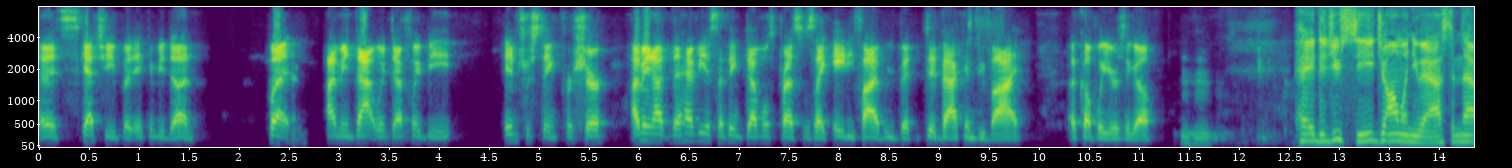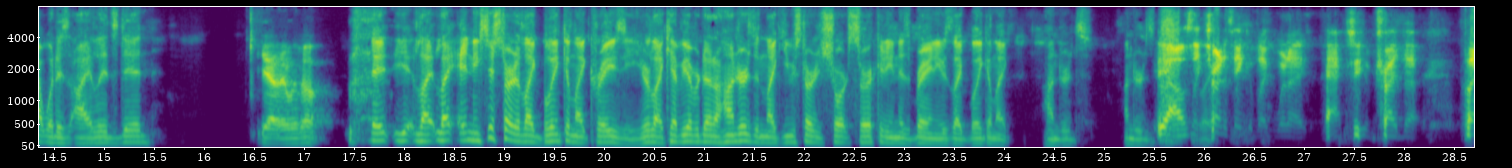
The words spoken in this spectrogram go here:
and it's sketchy, but it can be done. But I mean, that would definitely be interesting for sure. I mean, I, the heaviest I think Devil's Press was like 85. We bit, did back in Dubai a couple years ago. hmm Hey, did you see John when you asked him that what his eyelids did? Yeah, they lit up. They, yeah, like like, and he just started like blinking like crazy. You're like, have you ever done a hundreds? And like you started short circuiting his brain. He was like blinking like hundreds, hundreds. Yeah, I was like trying to think of like when I actually have tried that, but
